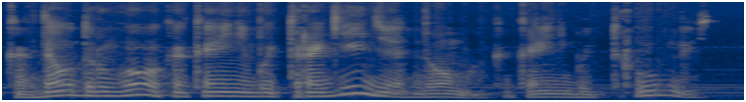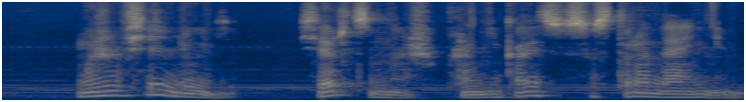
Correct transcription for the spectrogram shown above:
Когда у другого какая-нибудь трагедия дома, какая-нибудь трудность, мы же все люди, сердце наше проникается состраданием.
